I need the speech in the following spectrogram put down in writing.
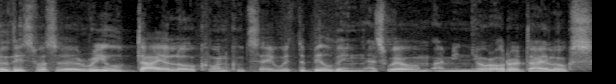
So this was a real dialogue, one could say, with the building as well. I mean, your other dialogues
